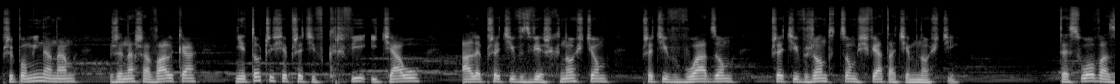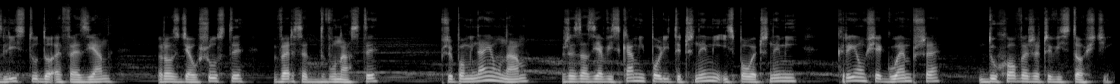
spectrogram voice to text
przypomina nam, że nasza walka nie toczy się przeciw krwi i ciału, ale przeciw zwierzchnościom, przeciw władzom, przeciw rządcom świata ciemności. Te słowa z listu do Efezjan, rozdział 6, werset 12, przypominają nam, że za zjawiskami politycznymi i społecznymi kryją się głębsze, duchowe rzeczywistości.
